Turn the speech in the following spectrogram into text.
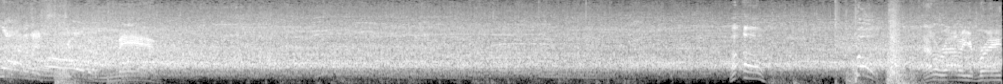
Claw to the shoulder. Oh, man. Uh-oh. Boom. That'll rattle your brain.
